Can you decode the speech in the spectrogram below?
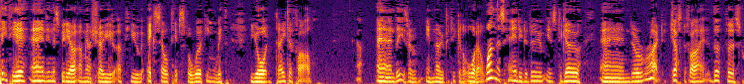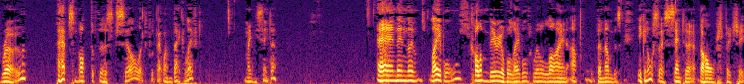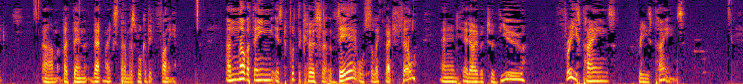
Keith here and in this video I'm going to show you a few Excel tips for working with your data file. And these are in no particular order. One that's handy to do is to go and right justify the first row, perhaps not the first cell, let's put that one back left, maybe center. And then the labels, column variable labels, will line up the numbers. You can also center the whole spreadsheet, um, but then that makes numbers look a bit funny. Another thing is to put the cursor there, or select that cell, and head over to View, Freeze Panes, Freeze Panes.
